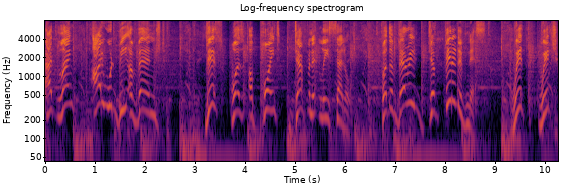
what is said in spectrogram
At length, I would be avenged. This was a point definitely settled. But the very definitiveness with which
